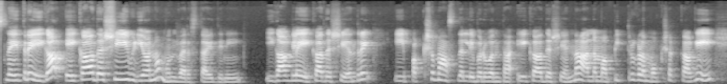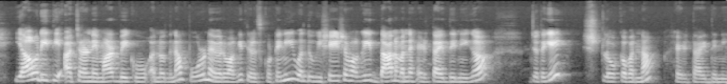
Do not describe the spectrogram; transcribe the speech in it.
ಸ್ನೇಹಿತರೆ, ಈಗ ಏಕಾದಶಿ ವಿಡಿಯೋನ ಮುಂದುವರಿಸ್ತಾ ಇದ್ದೀನಿ. ಈಗಾಗಲೇ ಏಕಾದಶಿ ಅಂದರೆ ಈ ಪಕ್ಷ ಮಾಸದಲ್ಲಿ ಬರುವಂಥ ಏಕಾದಶಿಯನ್ನು ನಮ್ಮ ಪಿತೃಗಳ ಮೋಕ್ಷಕ್ಕಾಗಿ ಯಾವ ರೀತಿ ಆಚರಣೆ ಮಾಡಬೇಕು ಅನ್ನೋದನ್ನು ಪೂರ್ಣ ವಿವರವಾಗಿ ತಿಳಿಸ್ಕೊಟ್ಟೀನಿ ಒಂದು ವಿಶೇಷವಾಗಿ ದಾನವನ್ನು ಹೇಳ್ತಾ ಇದ್ದೀನಿ ಈಗ. ಜೊತೆಗೆ ಶ್ಲೋಕವನ್ನು ಹೇಳ್ತಾ ಇದ್ದೀನಿ.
